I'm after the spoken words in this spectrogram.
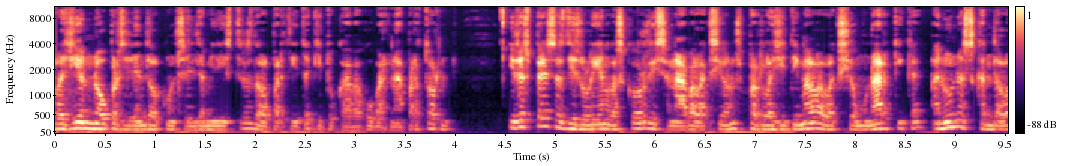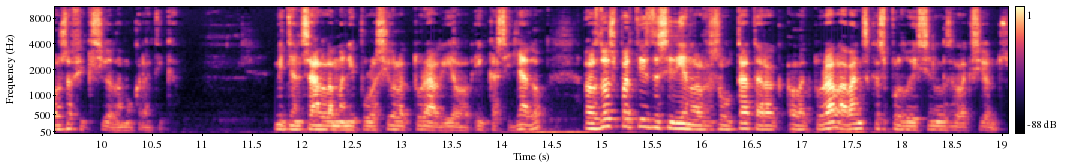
elegia un nou president del Consell de Ministres del partit a qui tocava governar per torn – i després es dissolien les Corts i s'anava a eleccions per legitimar l'elecció monàrquica en una escandalosa ficció democràtica. Mitjançant la manipulació electoral i el encasillado, els dos partits decidien el resultat electoral abans que es produïssin les eleccions,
